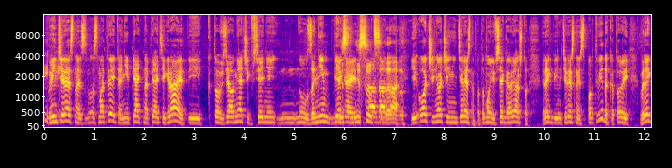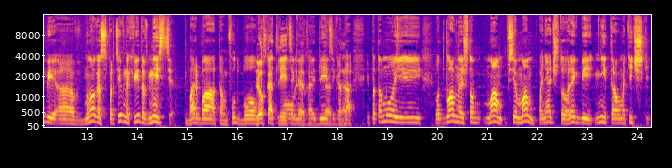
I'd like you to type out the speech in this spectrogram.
Ну, интересно смотреть, они 5 на 5 играют, и кто взял мячик, все не, ну, за ним бегают. несутся, да, да, да. да-да-да. И очень-очень интересно, потому и все говорят, что регби интересный спорт вида, который в регби э, много спортивных видов вместе. Борьба, там, футбол. Легкая атлетика, легкая атлетика, да, да, да. И потому и вот главное, чтобы мам, всем мам понять, что регби не травматический.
